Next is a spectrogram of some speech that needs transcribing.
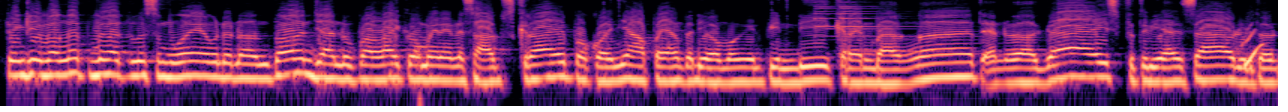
thank you banget buat lu semua yang udah nonton. Jangan lupa like, comment, and subscribe. Pokoknya apa yang tadi omongin Vindi keren banget. And well guys, seperti biasa udah tahun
